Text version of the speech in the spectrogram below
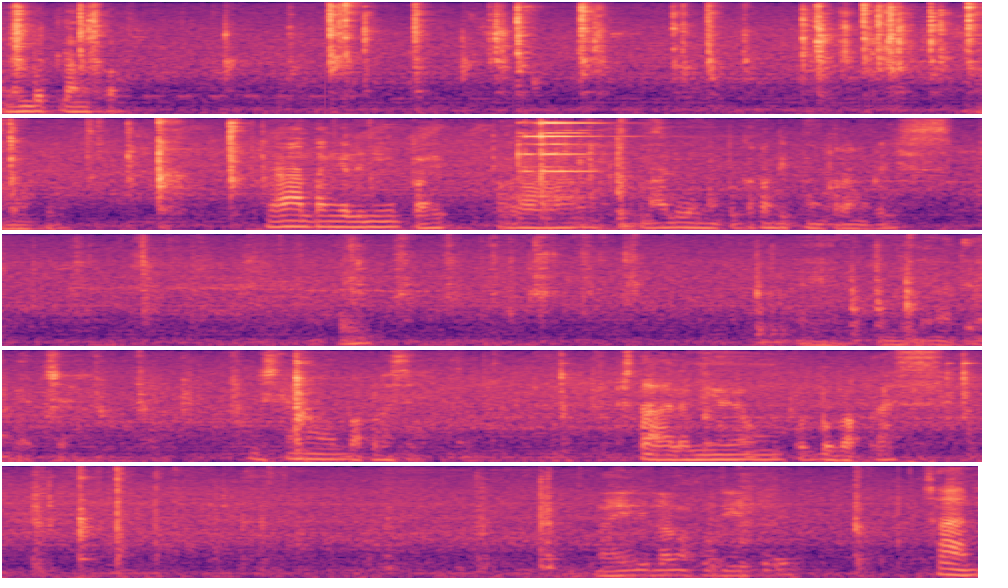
Malambot lang to. Okay. Kailangan tanggalin niyo yung pipe para maluwan ang pagkakabit ng crankcase. Okay. Ayan, tanggalin natin agad siya. Gusto na mabaklas eh. Basta alam niyo yung pagbabaklas. May ilang ako dito eh. Saan?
